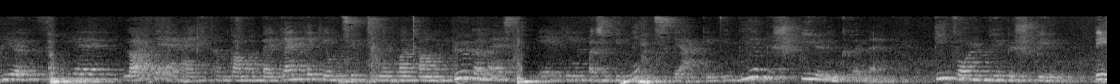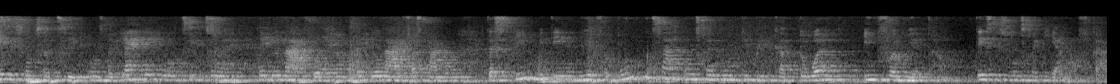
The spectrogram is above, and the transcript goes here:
wir viele Leute erreicht haben, wenn wir bei Kleinregionssitzungen waren, wenn die Bürgermeister gehen, also die Netzwerke, die wir bespielen können, die wollen wir bespielen. Das ist unser Ziel, unsere Kleinregionssitzungen, Regionalvorstand, Regionalversammlung, dass die, mit denen wir verbunden sind, unsere Multiplikatoren informiert haben. Das ist unsere Kernaufgabe.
